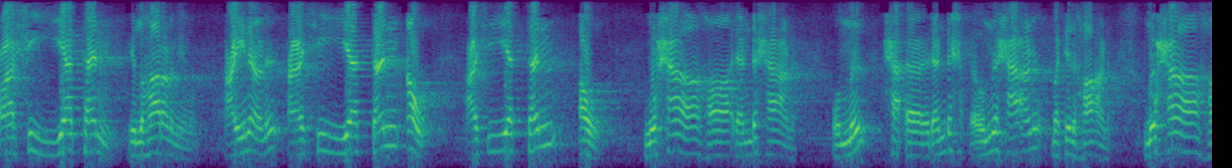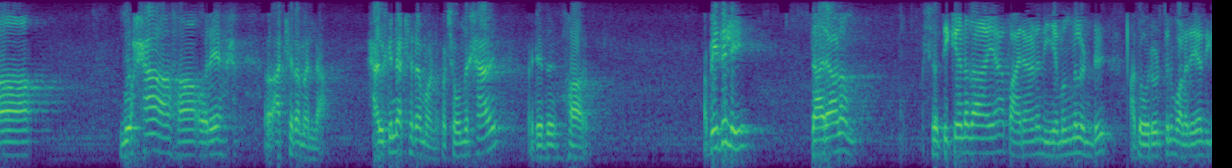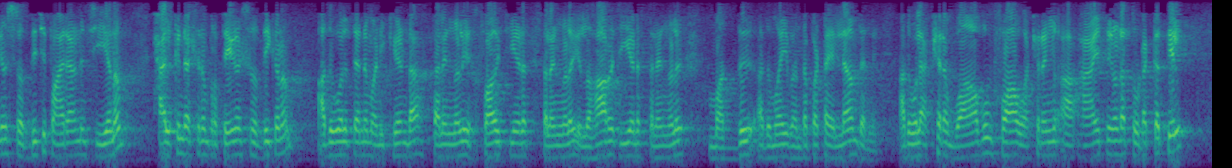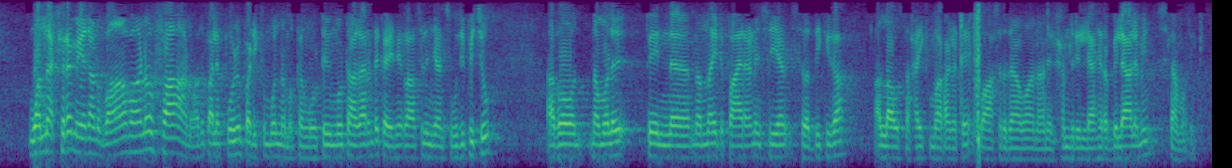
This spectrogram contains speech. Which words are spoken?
അഷിയത്തൻ. ഇൽഹാറാണ് നിയമം. അയിനാണ് ഔ. ഔ. രണ്ട് ഹ ആണ്. ഒന്ന് രണ്ട് ഒന്ന് ഹ ആണ് മറ്റേത് ഹ ആണ്. ഒരേ അക്ഷരമല്ല. ഹൽക്കിന്റെ അക്ഷരമാണ്. പക്ഷെ ഒന്ന് ഹാൽ മറ്റേത് ഹാ. അപ്പൊ ഇതിൽ ധാരാളം ശ്രദ്ധിക്കേണ്ടതായ പാരായണ നിയമങ്ങളുണ്ട്. അത് ഓരോരുത്തരും വളരെയധികം ശ്രദ്ധിച്ച് പാരായണം ചെയ്യണം. ഹൽക്കിന്റെ അക്ഷരം പ്രത്യേകം ശ്രദ്ധിക്കണം. അതുപോലെ തന്നെ മണിക്കേണ്ട സ്ഥലങ്ങൾ ഇഹ്ഫാ ചെയ്യേണ്ട സ്ഥലങ്ങൾ ഇൽഹാർ ചെയ്യേണ്ട സ്ഥലങ്ങൾ മദ് അതുമായി ബന്ധപ്പെട്ട എല്ലാം തന്നെ. അതുപോലെ അക്ഷരം വാവും ഫാവും അക്ഷരങ്ങൾ ആയത്തുകളുടെ തുടക്കത്തിൽ വന്ന അക്ഷരം ഏതാണ്? വാവാണോ ഫാ ആണോ അത് പലപ്പോഴും പഠിക്കുമ്പോൾ നമുക്ക് അങ്ങോട്ടും ഇങ്ങോട്ടും ആകാറുണ്ട്. കഴിഞ്ഞ ക്ലാസ്സിൽ ഞാൻ സൂചിപ്പിച്ചു. അപ്പോൾ നമ്മൾ പിന്നെ നന്നായിട്ട് പാരായണം ചെയ്യാൻ ശ്രദ്ധിക്കുക. അള്ളാഹു സഹായിക്കുമാറാകട്ടെ. വാഹൃദാവാനാണ് അലഹമുല്ലാഹി റബ്ബിലാലമീൻ അസ്സാം വലൈക്കും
